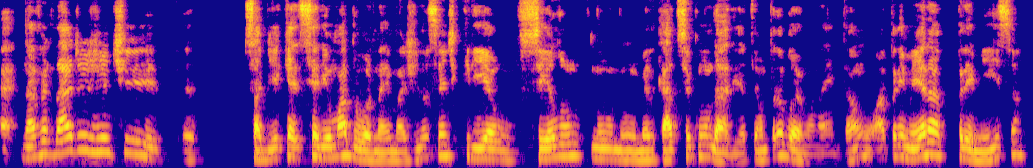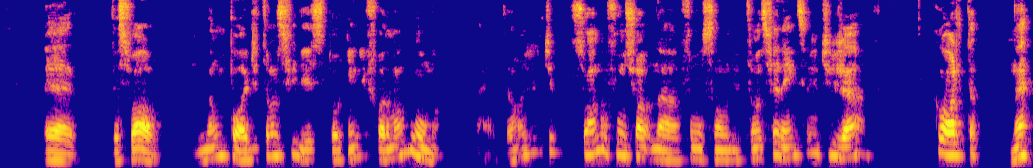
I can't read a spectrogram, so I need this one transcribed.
É, na verdade, a gente é, sabia que seria uma dor, né? Imagina se a gente cria o selo no, no mercado secundário, ia ter um problema, né? Então, a primeira premissa é, pessoal, não pode transferir esse token de forma alguma. Né? Então, a gente só função, na função de transferência a gente já corta, né?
